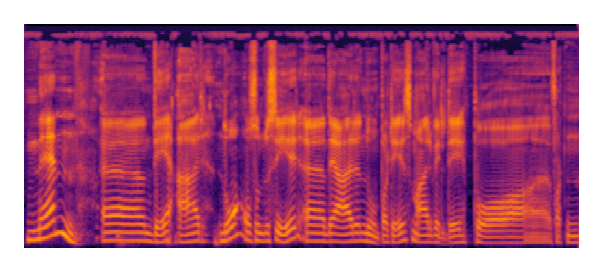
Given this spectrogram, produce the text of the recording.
Men eh, det er nå, og som du sier, eh, det er noen partier som er veldig på farten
